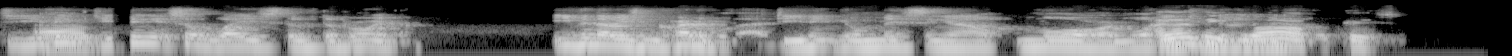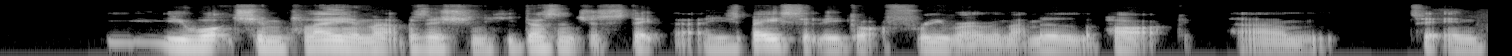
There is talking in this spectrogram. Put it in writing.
Do you think? Um, do you think it's a waste of De Bruyne, even though he's incredible there? Do you think you're missing out more on what I don't think do? you are middle? because you watch him play in that position. He doesn't just stick there. He's basically got a free roam in that middle of the park um, to, in,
